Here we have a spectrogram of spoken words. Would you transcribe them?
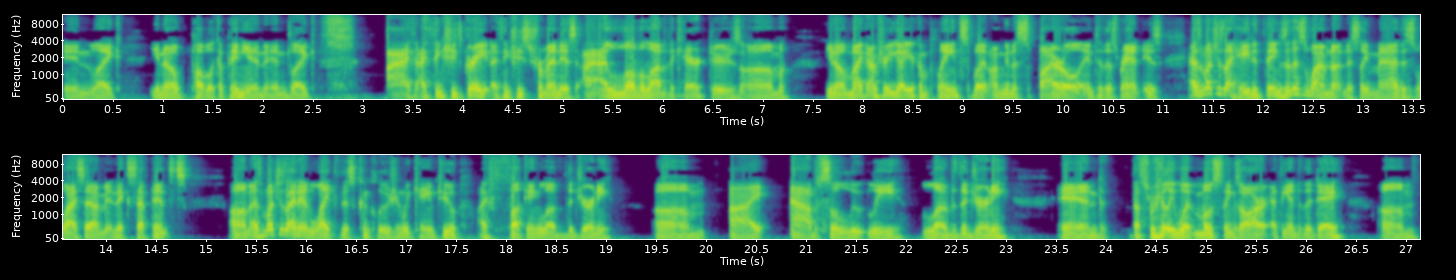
in like you know public opinion. And like I, I think she's great. I think she's tremendous. I, I love a lot of the characters. Um, you know, Mike, I'm sure you got your complaints, but I'm gonna spiral into this rant. Is as much as I hated things, and this is why I'm not necessarily mad. This is why I said I'm in acceptance. Um, as much as I didn't like this conclusion we came to, I fucking loved the journey. Um, I absolutely loved the journey and that's really what most things are at the end of the day. Um,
